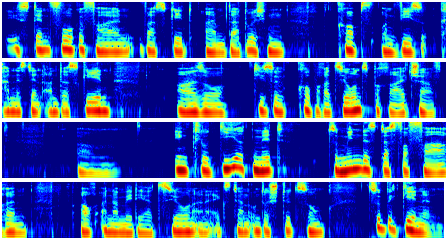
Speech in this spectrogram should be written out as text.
ist denn vorgefallen, was geht einem da durch den Kopf und wie kann es denn anders gehen. Also diese Kooperationsbereitschaft ähm, inkludiert mit, zumindest das Verfahren auch einer Mediation, einer externen Unterstützung zu beginnen.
